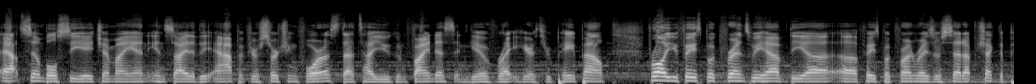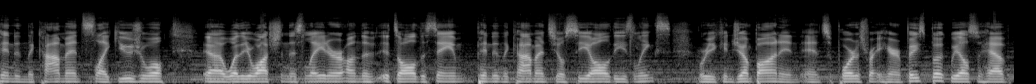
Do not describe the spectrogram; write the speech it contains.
at symbol CHMIN inside of the app if you're searching for us. That's how you can find us and give right here through PayPal. For all you Facebook friends, we have the uh, uh, Facebook fundraiser set up. Check the pin in the comments like usual. Uh, whether you're watching this later on the, it's all the same pinned in the comments. You'll see all these links where you can jump on and, and support us right here on Facebook. We also have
